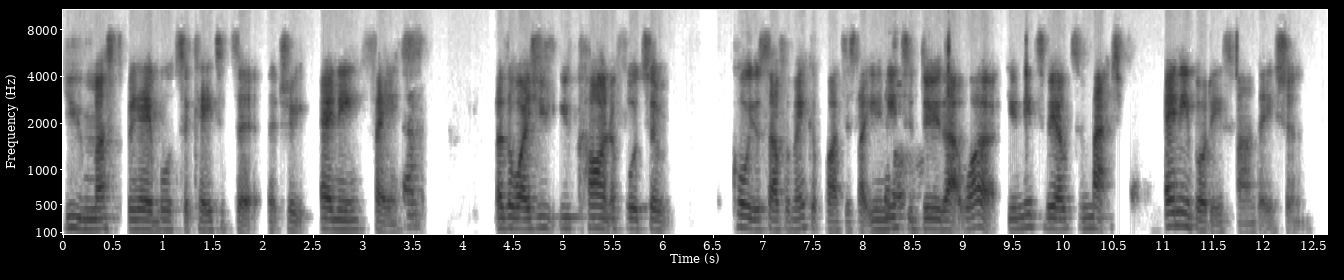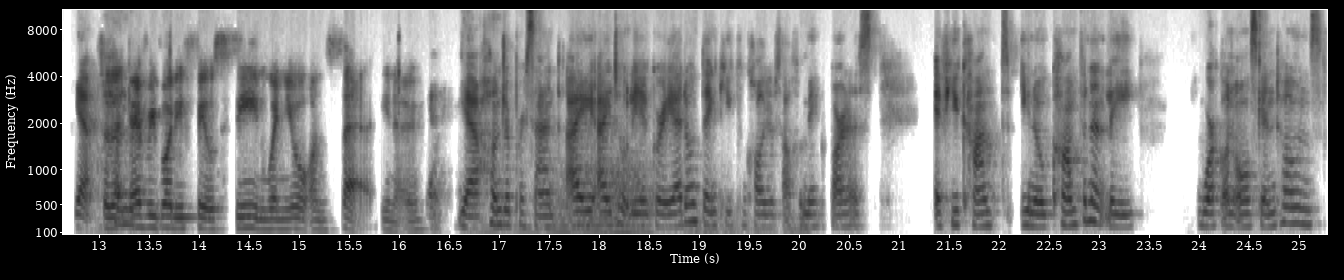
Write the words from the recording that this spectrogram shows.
you must be able to cater to literally any face. Yeah. Otherwise you you can't afford to call yourself a makeup artist. Like you need to do that work. You need to be able to match anybody's foundation yeah so that 100%. everybody feels seen when you're on set you know yeah 100% i i totally agree i don't think you can call yourself a makeup artist if you can't you know confidently work on all skin tones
